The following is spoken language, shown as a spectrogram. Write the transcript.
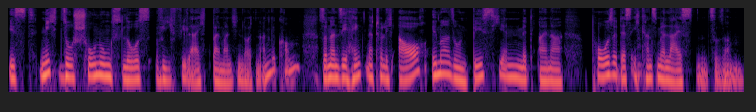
ist nicht so schonungslos wie vielleicht bei manchen Leuten angekommen, sondern sie hängt natürlich auch immer so ein bisschen mit einer Pose des Ich kann es mir leisten zusammen.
